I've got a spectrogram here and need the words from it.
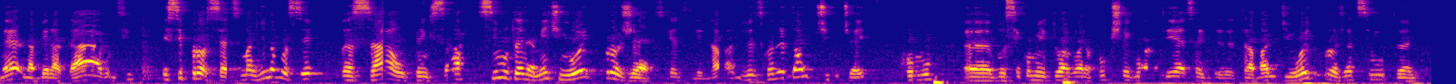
né, na beira d'água, enfim, esse processo? Imagina você lançar ou pensar simultaneamente em oito projetos, quer dizer, de vez em quando ele dá um tilt aí, como uh, você comentou agora há pouco, chegou a ter esse trabalho de oito projetos simultâneos.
